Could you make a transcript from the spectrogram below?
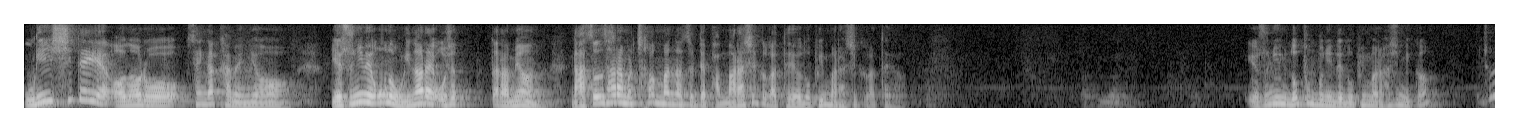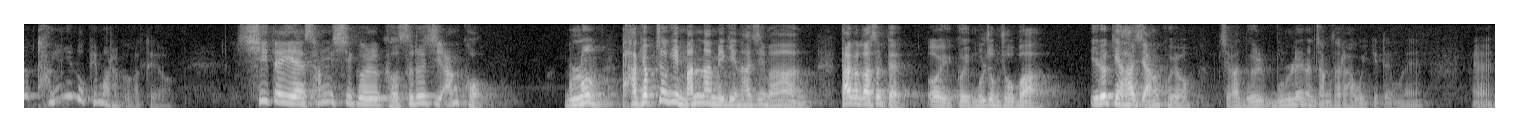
우리 시대의 언어로 생각하면요. 예수님이 오늘 우리나라에 오셨다라면 낯선 사람을 처음 만났을 때 반말하실 것 같아요. 높임말 하실 것 같아요. 예수님 높은 분인데 높임말을 하십니까? 저는 당연히 높임말 할 것 같아요. 시대의 상식을 거스르지 않고 물론 파격적인 만남이긴 하지만 다가갔을 때 어이 거기 물좀 줘봐 이렇게 하지 않고요. 제가 늘 물 내는 장사를 하고 있기 때문에 예,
